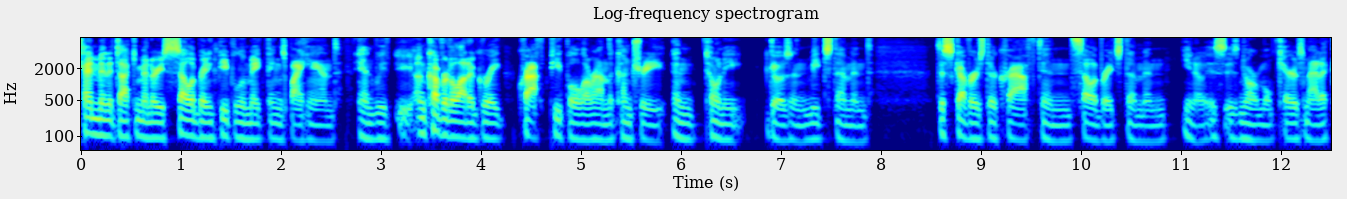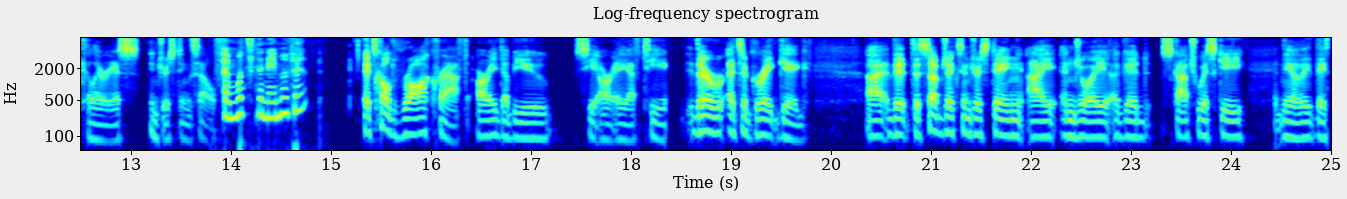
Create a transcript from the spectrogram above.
10 minute documentaries celebrating people who make things by hand. And we've uncovered a lot of great craft people around the country. And Tony goes and meets them and discovers their craft and celebrates them and, you know, is, is normal, charismatic, hilarious, interesting self. And what's the name of it? It's called Raw Craft, Rawcraft, R A W C R A F T. There, it's a great gig. Uh, the, the subject's interesting. I enjoy a good Scotch whiskey. You know, they, they,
